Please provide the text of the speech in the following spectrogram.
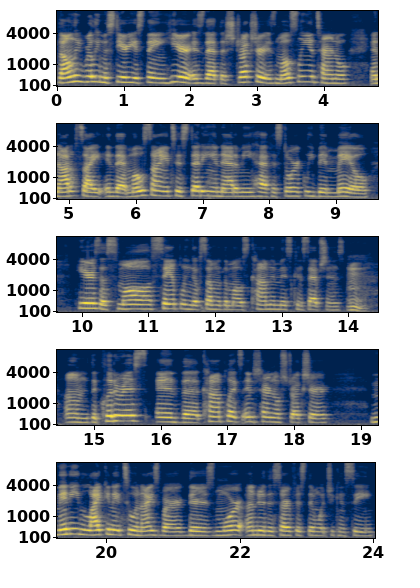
The only really mysterious thing here is that the structure is mostly internal and out of sight, and that most scientists studying anatomy have historically been male. Here's a small sampling of some of the most common misconceptions. Um, the clitoris and the complex internal structure. Many liken it to an iceberg. There's more under the surface than what you can see.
